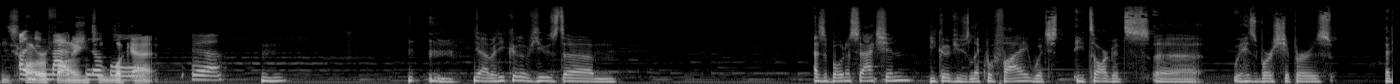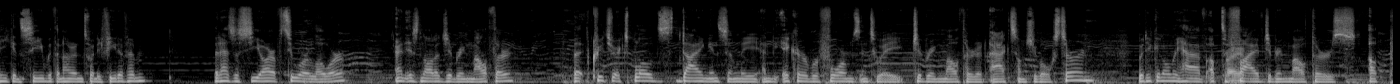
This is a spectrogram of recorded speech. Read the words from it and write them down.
he's horrifying to look at. Yeah. Mhm. yeah, but he could have used um as a bonus action, he could have used liquefy, which he targets uh his worshippers that he can see within 120 feet of him. That has a CR of two or lower, and is not a gibbering mouther. That creature explodes, dying instantly, and the ichor reforms into a gibbering mouther that acts on Shigolg's turn. But he can only have up to Right. five gibbering mouthers up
